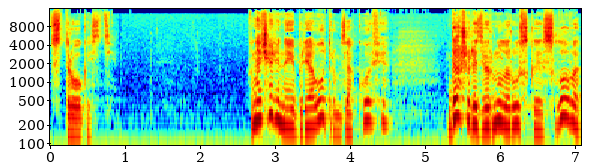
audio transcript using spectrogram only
в строгости. В начале ноября утром за кофе Даша развернула русское слово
